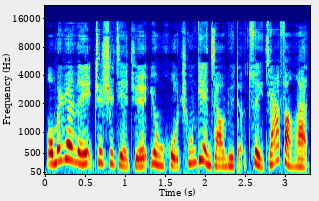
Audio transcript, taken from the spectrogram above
我们认为这是解决用户充电焦虑的最佳方案。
